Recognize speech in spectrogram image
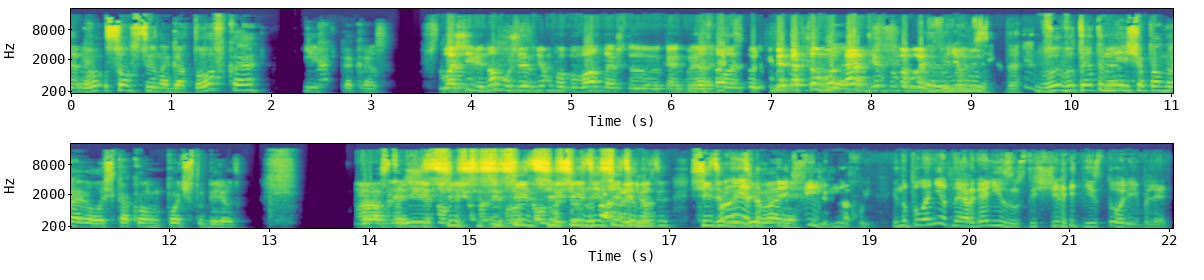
да. Вот, Собственно, готовка их как раз. Вообще вином уже в нем побывал, так что как бы Да. осталось только тому Да. карте побывать. В нем всегда. Вот это Да. мне еще понравилось, как он почту берет. А, Просто блядь, сидя на- диване. блядь, фильм, нахуй. Инопланетный организм с тысячелетней историей, блядь.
